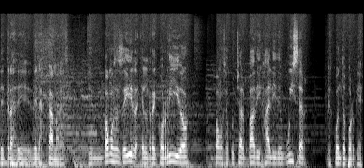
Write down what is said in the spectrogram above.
detrás de, las cámaras. Em, vamos a seguir el recorrido, vamos a escuchar Buddy Holly de Wizard, les cuento por qué.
